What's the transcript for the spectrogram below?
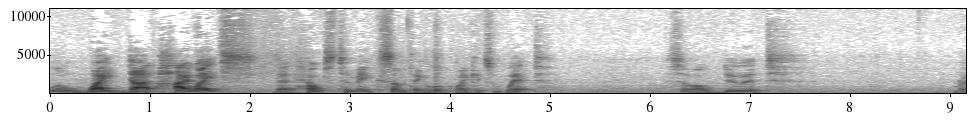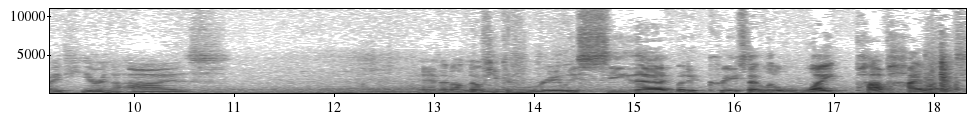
little white dot highlights that helps to make something look like it's wet. So I'll do it right here in the eyes. And I don't know if you can really see that, but it creates that little white pop highlight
